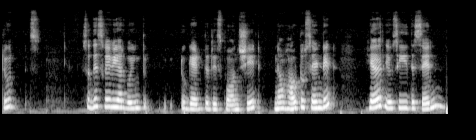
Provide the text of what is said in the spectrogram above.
to so this way we are going to to get the response sheet. Now how to send it? Here you see the send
